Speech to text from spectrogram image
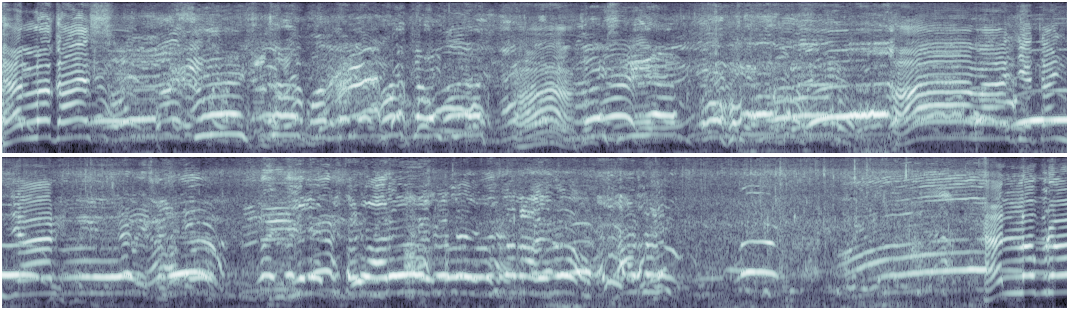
હેલો ગાઈસ હા મારા ચેતન સર હેલો બ્રો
